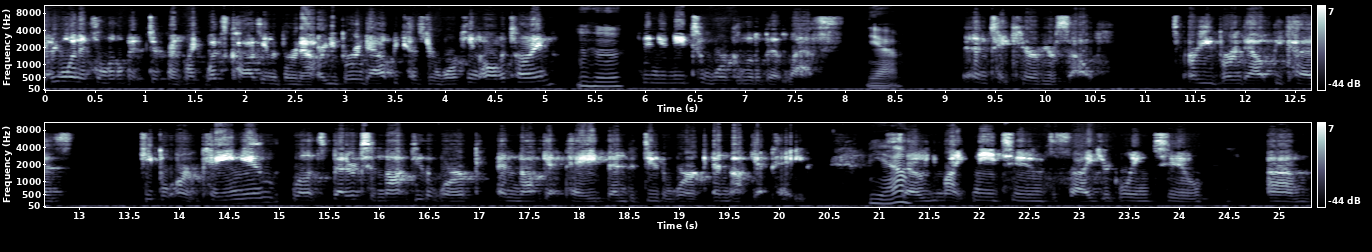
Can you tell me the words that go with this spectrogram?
everyone, it's a little bit different. Like, what's causing the burnout? Are you burned out because you're working all the time? mm-hmm Then you need to work a little bit less yeah and take care of yourself. Are you burned out because people aren't paying you? Well, it's better to not do the work and not get paid than to do the work and not get paid. yeah So you might need to decide you're going to um,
